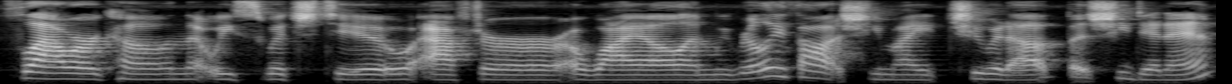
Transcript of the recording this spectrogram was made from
flower cone that we switched to after a while. And we really thought she might chew it up, but she didn't.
